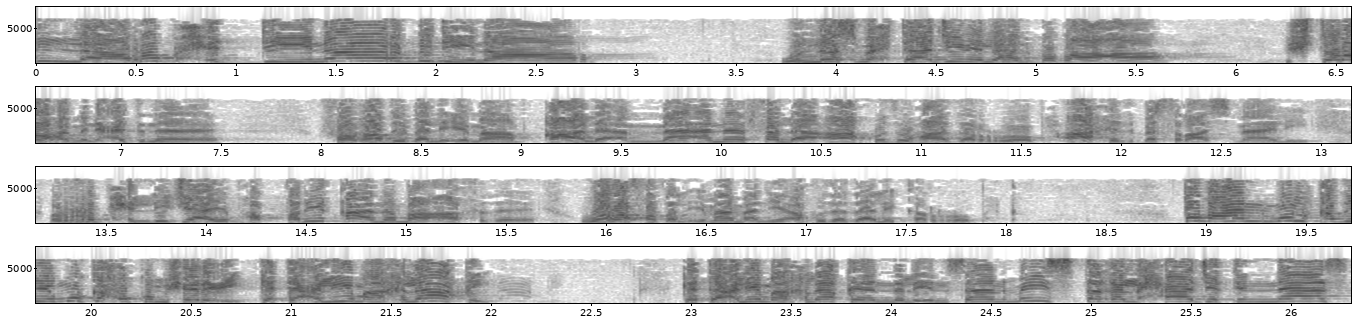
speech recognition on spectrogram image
إلا ربح الدينار بدينار. والناس محتاجين إلى هالبضاعة. اشتروها من عندنا فغضب الإمام. قال أما أنا فلا آخذ هذا الربح. آخذ بس رأس مالي. الربح اللي جاي بهالطريقة أنا ما آخذه. ورفض الإمام أن يأخذ ذلك الربح. طبعا مو القضية مو كحكم شرعي كتعليم أخلاقي. كتعليم أخلاقي أن الإنسان ما يستغل حاجة الناس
